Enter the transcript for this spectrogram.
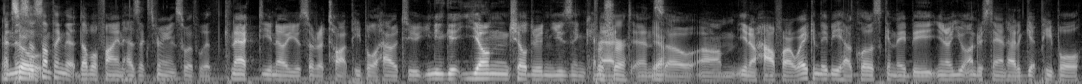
and this so- is something that Double Fine has experience with with Kinect. You know, you sort of taught people how to. You need to get young children using Kinect, sure, and yeah. so um, you know how far away can they be? How close can they be? You know, you understand how to get people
